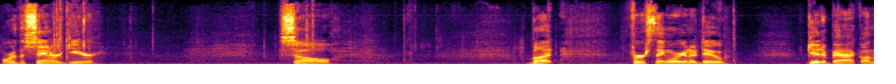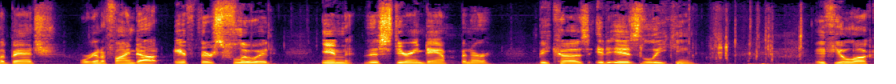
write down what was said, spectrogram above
or the center gear. So, but first thing we're gonna do, get it back on the bench. We're gonna find out if there's fluid in this steering dampener because it is leaking. If you look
